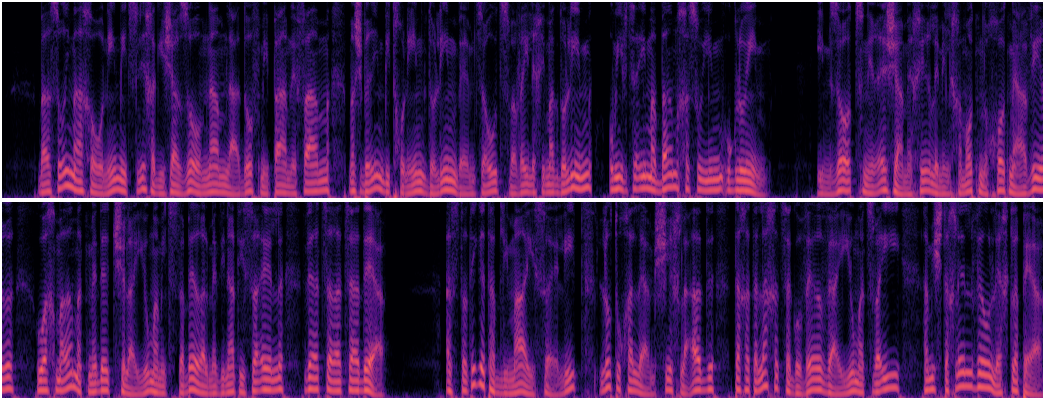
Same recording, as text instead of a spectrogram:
בעשורים האחרונים הצליחה גישה זו אמנם להדוף מפעם לפעם משברים ביטחוניים גדולים באמצעות סבבי לחימה גדולים ומבצעי מב"ם חסויים וגלויים. עם זאת, נראה שהמחיר למלחמות נוחות מהאוויר הוא החמרה מתמדת של האיום המצטבר על מדינת ישראל והצרת צעדיה. אסטרטגיית הבלימה הישראלית לא תוכל להמשיך לעד תחת הלחץ הגובר והאיום הצבאי המשתכלל והולך כלפיה.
